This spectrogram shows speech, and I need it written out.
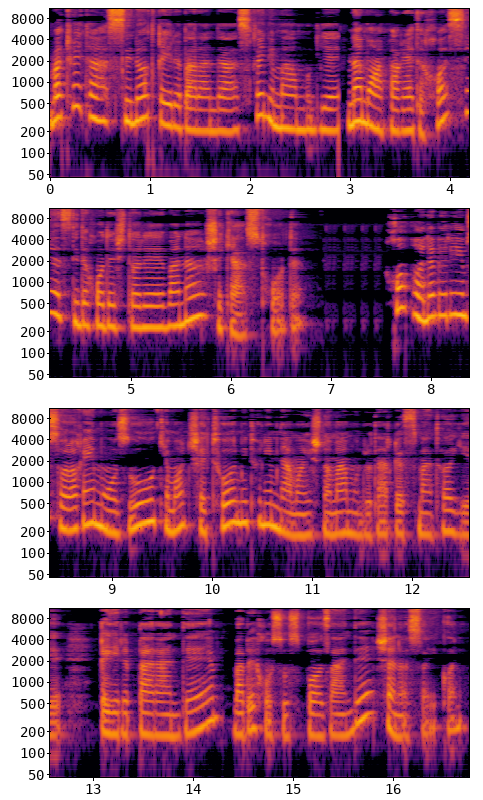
و توی تحصیلات غیر برنده است خیلی معمولیه نه موفقیت خاصی از دید خودش داره و نه شکست خورده خب حالا بریم سراغ این موضوع که ما چطور می‌تونیم نمایشنامهمون رو در قسمت های غیر برنده و به خصوص بازنده شناسایی کنیم.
